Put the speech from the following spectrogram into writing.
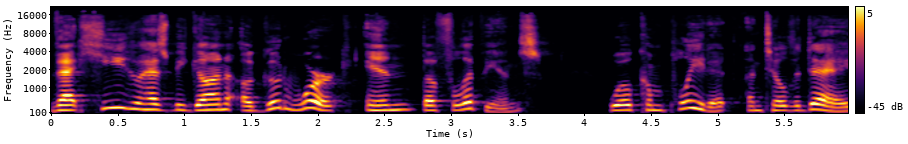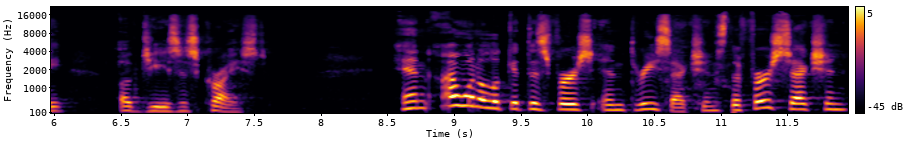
that he who has begun a good work in the Philippians will complete it until the day of Jesus Christ. And I want to look at this verse in three sections. The first section,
